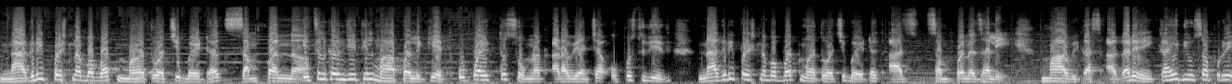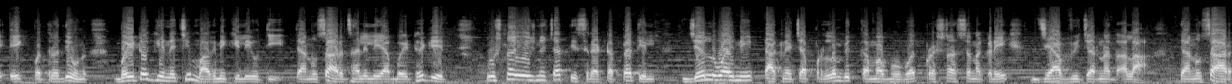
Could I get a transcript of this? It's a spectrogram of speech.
नागरिक प्रश्नाबाबत महत्वाची बैठक संपन्न. इचलकरंजी येथील महापालिकेत उपायुक्त सोमनाथ आडाव यांच्या उपस्थितीत नागरिक प्रश्नाबाबत महत्वाची बैठक आज संपन्न झाली. महाविकास आघाडीने काही दिवसापूर्वी एक पत्र देऊन बैठक घेण्याची मागणी केली होती. त्यानुसार झालेल्या या बैठकीत कृष्णा योजनेच्या तिसऱ्या टप्प्यातील जलवाहिनी टाकण्याच्या प्रलंबित कामाबाबत प्रशासनाकडे जाब विचारण्यात आला त्यानुसार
